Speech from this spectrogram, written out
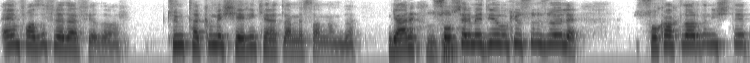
en fazla Philadelphia'da var. Tüm takım ve şehrin kenetlenmesi anlamında. Yani Hı hı. sosyal medyaya bakıyorsunuz öyle. Sokaklardan işte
